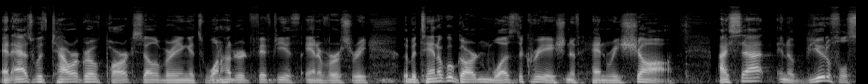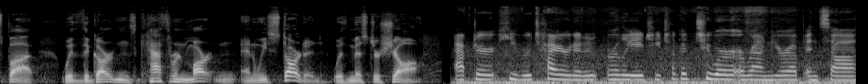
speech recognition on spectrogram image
And as with Tower Grove Park celebrating its 150th anniversary, the Botanical Garden was the creation of Henry Shaw. I sat in a beautiful spot with the garden's Catherine Martin, and we started with Mr. Shaw. After he retired at an early age, he took a tour around Europe and saw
